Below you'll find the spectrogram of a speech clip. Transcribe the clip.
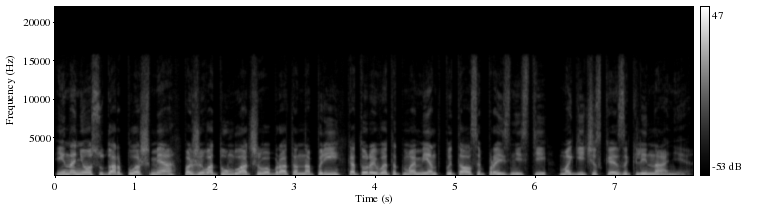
и нанес удар плашмя по животу младшего брата Напри, который в этот момент пытался произнести магическое заклинание.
